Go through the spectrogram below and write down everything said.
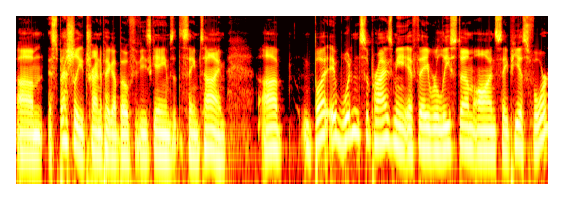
um, especially trying to pick up both of these games at the same time. Uh, but it wouldn't surprise me if they released them on, say, PS4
